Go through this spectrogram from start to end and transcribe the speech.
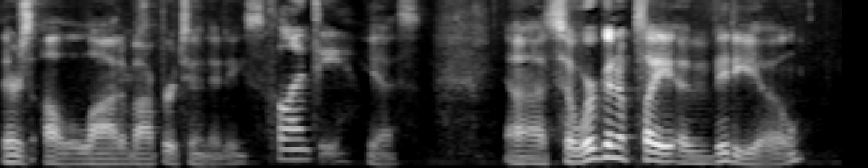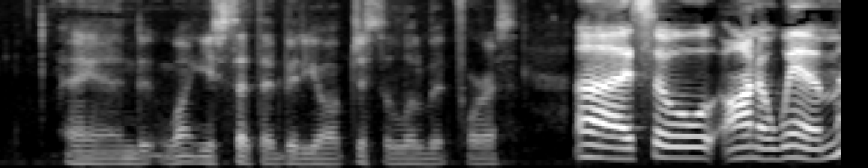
there's a lot of opportunities. Plenty. Yes. Uh, so we're going to play a video, and why don't you set that video up just a little bit for us? Uh, so on a whim,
